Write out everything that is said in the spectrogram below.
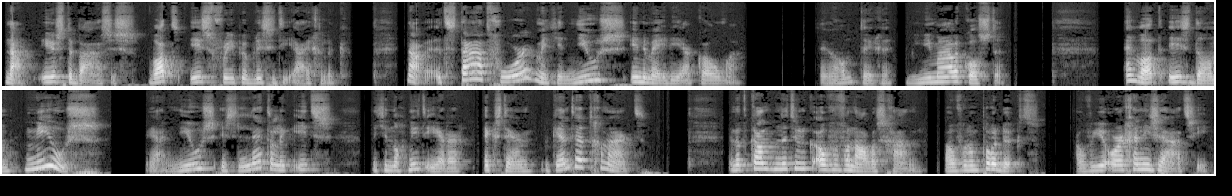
Nou, eerst de basis. Wat is free publicity eigenlijk? Nou, het staat voor met je nieuws in de media komen. En dan tegen minimale kosten. En wat is dan nieuws? Ja, nieuws is letterlijk iets dat je nog niet eerder extern bekend hebt gemaakt. En dat kan natuurlijk over van alles gaan. Over een product, over je organisatie.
